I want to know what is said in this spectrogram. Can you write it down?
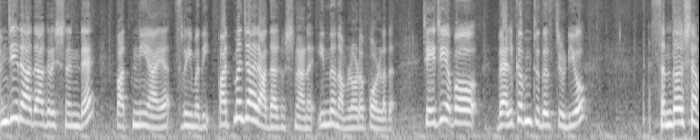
എം ജി രാധാകൃഷ്ണന്റെ പത്നിയായ ശ്രീമതി പത്മജ രാധാകൃഷ്ണനാണ് ഇന്ന് നമ്മളോടൊപ്പം ഉള്ളത്. ചേച്ചി അപ്പോ വെൽക്കം ടു ദ സ്റ്റുഡിയോ സന്തോഷം.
